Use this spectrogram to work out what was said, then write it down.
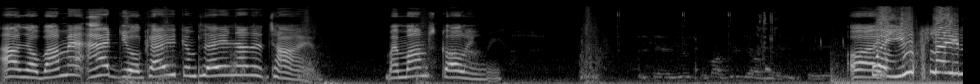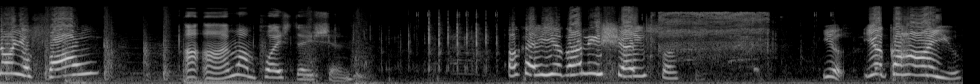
I don't know, but I'm gonna add you, okay? You can play another time. My mom's calling me. Alright. Wait, you playing on your phone? Uh-uh, I'm on PlayStation. Okay, you got to show you. You, you behind you.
